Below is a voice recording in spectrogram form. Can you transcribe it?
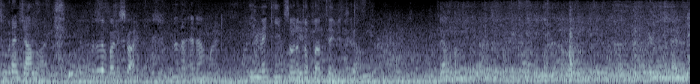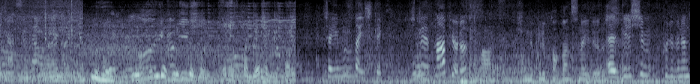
Şimdi burada Can var. burada da Barış var. Burada da Eren var. Yemek yiyip sonra toplantıya gireceğiz. Çayımızı da içtik. Şimdi ne yapıyoruz? Şimdi kulüp toplantısına gidiyoruz. Ee, girişim kulübünün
